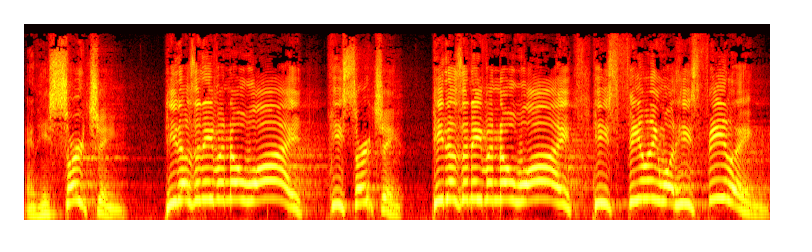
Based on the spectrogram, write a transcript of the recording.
and he's searching. He doesn't even know why he's searching. He doesn't even know why he's feeling what he's feeling.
